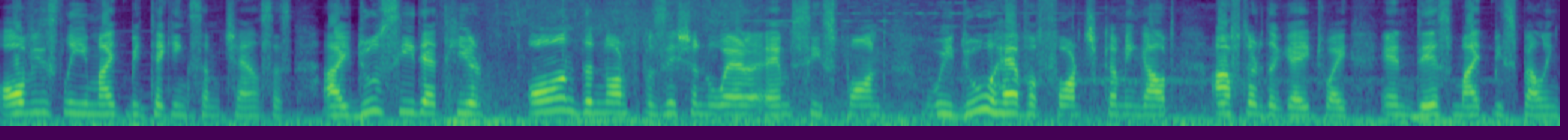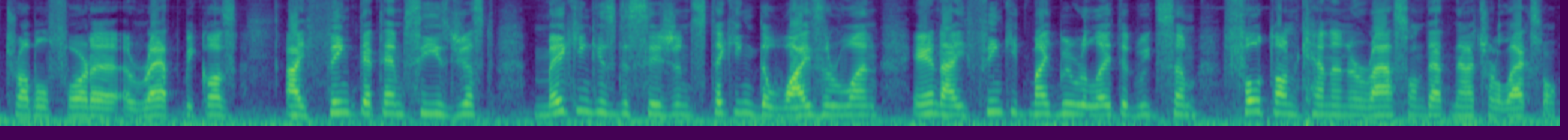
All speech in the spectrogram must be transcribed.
obviously he might be taking some chances. I do see that here on the north position where MC spawned, we do have a Forge coming out after the gateway, and this might be spelling trouble for a, a Ret, because I think that MC is just making his decisions, taking the wiser one, and I think it might be related with some photon cannon harass on that natural expo.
